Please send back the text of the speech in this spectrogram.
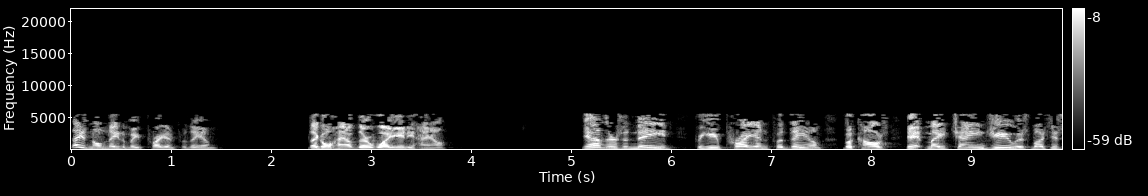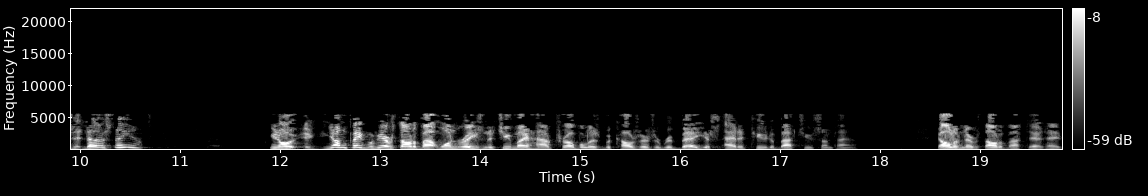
there's no need of me praying for them. They're going to have their way anyhow. Yeah, there's a need for you praying for them because it may change you as much as it does them. You know, young people, have you ever thought about one reason that you may have trouble is because there's a rebellious attitude about you sometimes? Y'all have never thought about that, have you?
